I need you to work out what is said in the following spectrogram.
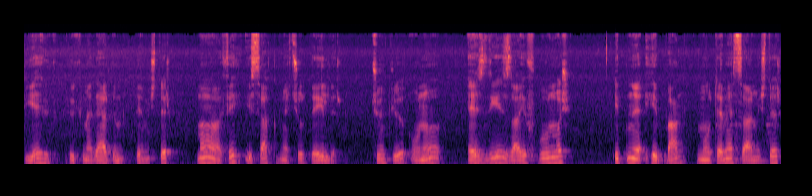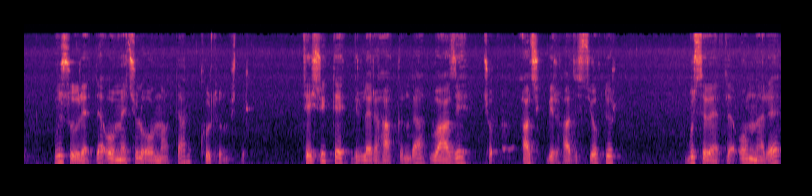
diye hük- hükmederdim demiştir. Mamafi İshak meçhul değildir. Çünkü onu ezdiği zayıf bulmuş, İbni Hibban mutemet saymıştır. Bu suretle o meçhul olmaktan kurtulmuştur. Teşrik tekbirleri hakkında vazih çok açık bir hadis yoktur. Bu sebeple onları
